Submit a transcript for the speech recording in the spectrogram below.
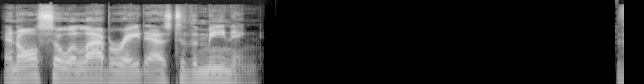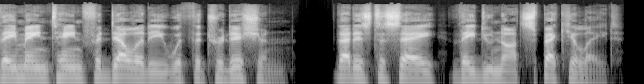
and also elaborate as to the meaning. They maintain fidelity with the tradition. That is to say, they do not speculate.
